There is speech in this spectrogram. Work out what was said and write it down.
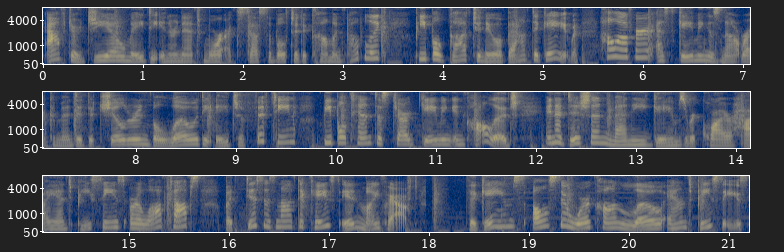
After Jio made the internet more accessible to the common public, people got to know about the game. However, as gaming is not recommended to children below the age of 15, people tend to start gaming in college. In addition, many games require high-end PCs or laptops, but this is not the case in Minecraft. The games also work on low-end PCs,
